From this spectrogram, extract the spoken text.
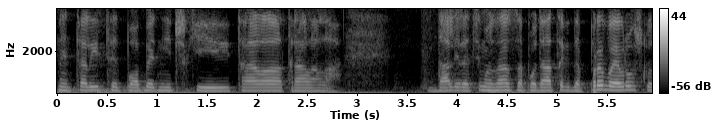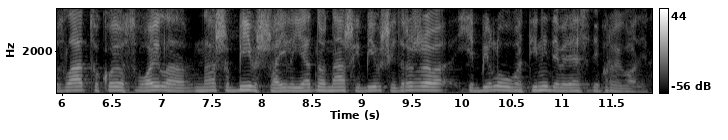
mentalitet pobednički, tralala, tralala. Da li recimo znaš za podatak da prvo evropsko zlato koje je osvojila naša bivša ili jedna od naših bivših država je bilo u Atini 91. godine.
